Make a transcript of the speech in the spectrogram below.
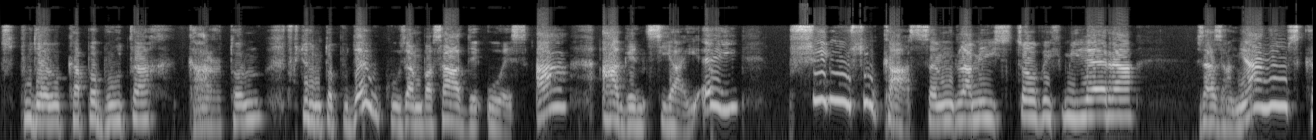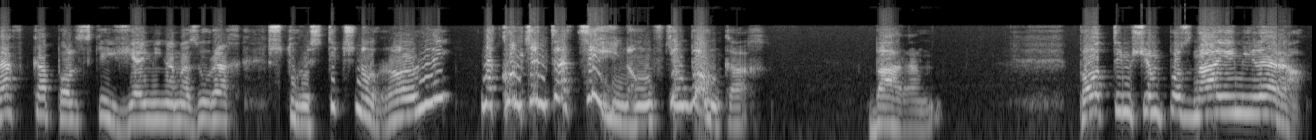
z pudełka po butach karton, w którym to pudełku z ambasady USA agent CIA przyniósł kasę dla miejscowych Millera za zamianę skrawka polskiej ziemi na Mazurach z turystyczno-rolnej na koncentracyjną w Kiełbonkach. Baran. Po tym się poznaje Millera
